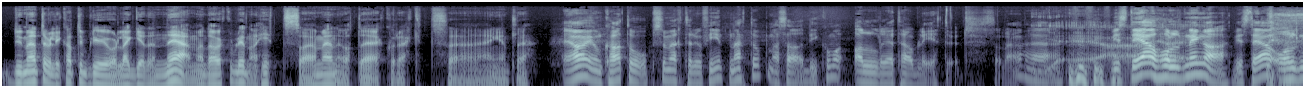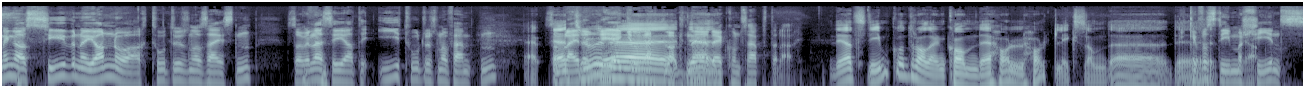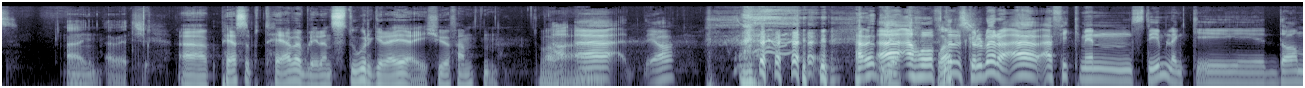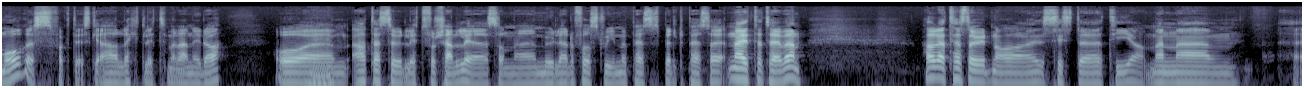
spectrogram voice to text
Du mente vel ikke at du blir å legge det ned, men det har ikke blitt noe hit, så jeg mener jo at det er korrekt, egentlig. Ja, Jon Cato oppsummerte det jo fint nettopp med sa de kommer aldri til å bli gitt ut. Så der, yeah. Hvis det er holdninga Hvis det er holdninga 7. januar 2016, så vil jeg si at i 2015 så ble det regelrett eh, lagt ned det konseptet der. det at Steam-kontrolleren kom, det hold, holdt liksom. Det, det, Ikke for Steam Machines. Nei, jeg vet ikke. Uh, PC på TV blir en stor greie i 2015. Hva, Ja, uh, ja. Jeg vet ikke. jeg håpet What? det skulle bli det. Jeg, jeg fikk min Steam-link i dag morges, faktisk. Jeg har lekt litt med den i dag. Og mm. jeg har testa ut litt forskjellige sånne muligheter for å streame PC-spill til PC Nei, til TV-en. Har jeg testa ut nå siste tida. Men uh,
